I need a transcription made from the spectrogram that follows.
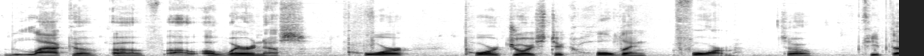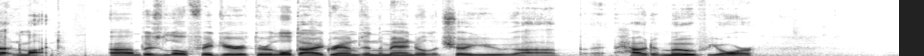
lack of, of uh, awareness, poor, poor joystick holding form. So keep that in mind. Um, there's a little figure, there are little diagrams in the manual that show you uh, how to move your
